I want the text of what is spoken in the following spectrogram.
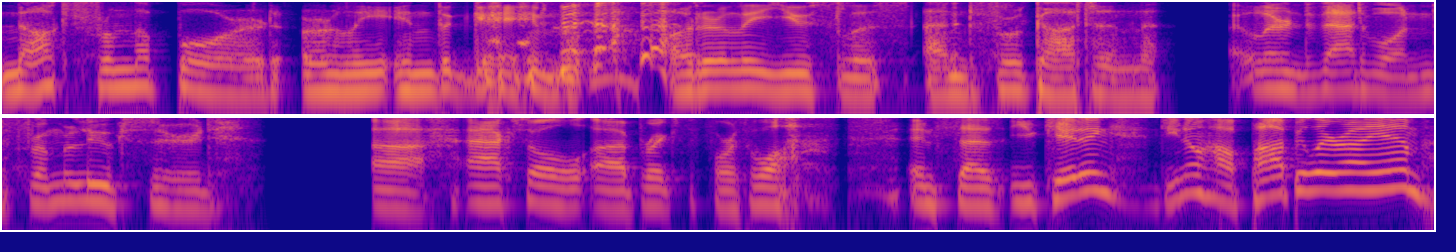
knocked from the board early in the game, utterly useless and forgotten. I learned that one from Luxord. Uh, Axel uh, breaks the fourth wall and says, You kidding? Do you know how popular I am?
